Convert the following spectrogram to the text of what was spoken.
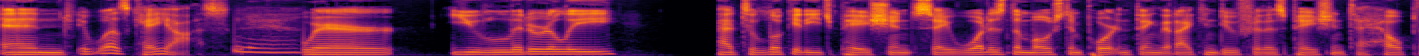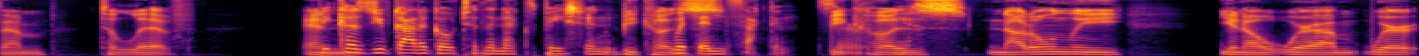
and it was chaos Yeah. where you literally had to look at each patient, say, what is the most important thing that I can do for this patient to help them to live? And because you've got to go to the next patient because within seconds. or- because not only you know where I'm where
